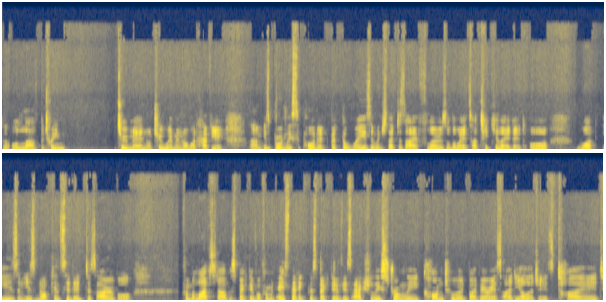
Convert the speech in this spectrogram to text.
or love between two men or two women or what have you, um, is broadly supported. But the ways in which that desire flows or the way it's articulated or what is and is not considered desirable from a lifestyle perspective or from an aesthetic perspective is actually strongly contoured by various ideologies tied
